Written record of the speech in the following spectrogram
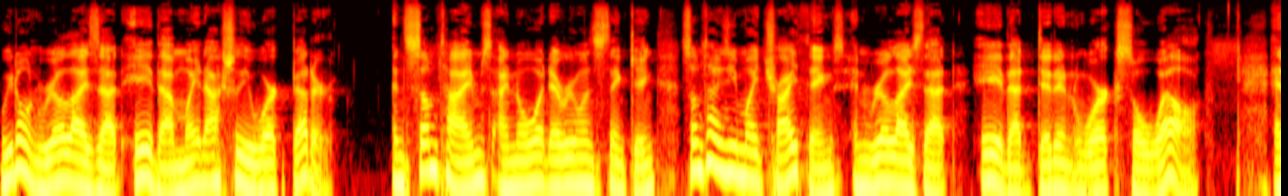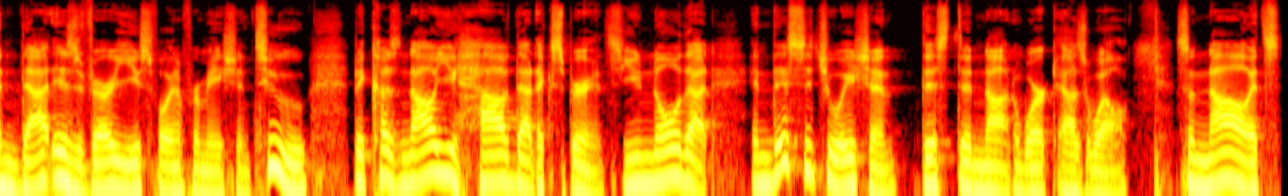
we don't realize that, hey, that might actually work better. And sometimes I know what everyone's thinking. Sometimes you might try things and realize that, hey, that didn't work so well. And that is very useful information too, because now you have that experience. You know that in this situation, this did not work as well. So now it's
